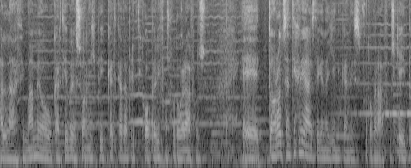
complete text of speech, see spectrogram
Αλλά θυμάμαι ο Καρτιέ Μπρεσόν έχει πει κάτι καταπληκτικό, ο περίφημος φωτογράφος. Ε, τον ρώτησαν τι χρειάζεται για να γίνει κανείς φωτογράφος και είπε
